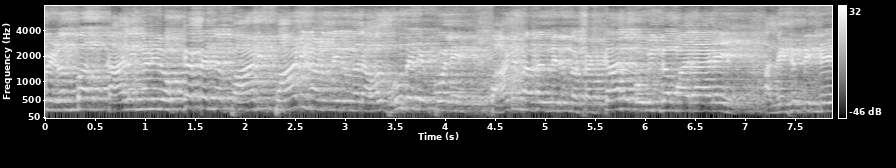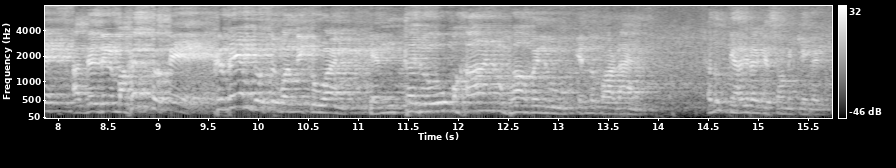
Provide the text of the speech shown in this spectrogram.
വിളംബ കാലങ്ങളിലൊക്കെ തന്നെ പാടി പാടി നടന്നിരുന്ന ഒരു അവധൂതനെ പോലെ പാടി നടന്നിരുന്ന ഷഡ്കാല ഗോവിന്ദമാരാരെ അദ്ദേഹത്തിന്റെ അദ്ദേഹത്തിന്റെ മഹത്വത്തെ ഹൃദയം തൊട്ട് വന്ദിക്കുവാൻ എന്തൊരു മഹാനുഭാവനു എന്ന് പാടാൻ. അതും ത്യാഗരാജസ്വാമിക്ക് കഴിയും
